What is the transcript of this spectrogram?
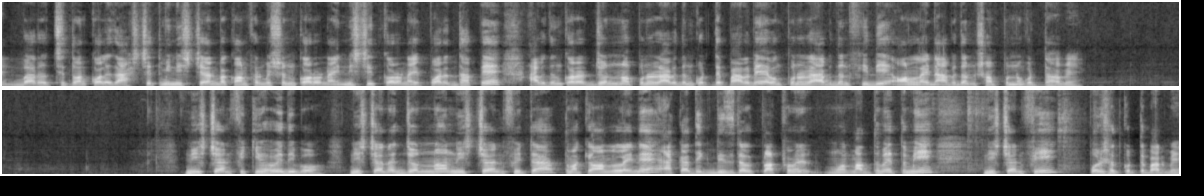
একবার হচ্ছে তোমার কলেজ আসছে, তুমি নিশ্চয়ন বা কনফার্মেশন করো নাই, নিশ্চিত করো নাই, পরের ধাপে আবেদন করার জন্য পুনরায় আবেদন করতে পারবে এবং পুনরায় আবেদন ফি দিয়ে অনলাইনে আবেদন সম্পন্ন করতে হবে। নিশ্চয়ন ফি কীভাবে দিব? নিশ্চয়নের জন্য নিশ্চয়ন ফিটা তোমাকে অনলাইনে একাধিক ডিজিটাল প্ল্যাটফর্মের মাধ্যমে তুমি নিশ্চয়ন ফি পরিশোধ করতে পারবে।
